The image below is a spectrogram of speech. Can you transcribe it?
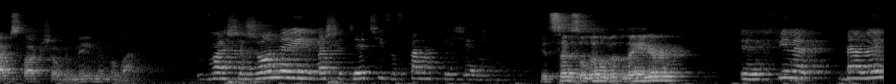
livestock shall remain in the land. Wasze żony i wasze dzieci zostaną w tej ziemi. It says a little bit later Y, Chwilę dalej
